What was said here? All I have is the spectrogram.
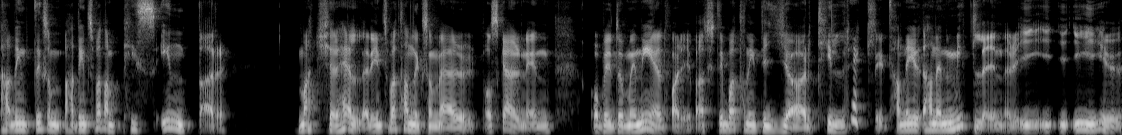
han är inte, liksom, är inte som att han pissintar matcher heller. Det är inte som att han liksom är Oscarnin och blir dominerad varje match. Det är bara att han inte gör tillräckligt. Han är, han är en midlaner i, i, i EU.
